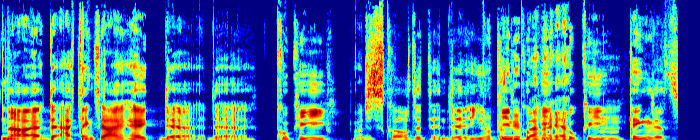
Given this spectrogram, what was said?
No, I, I think that I hate the the cookie. What is it called? The, the, the European Cookie cookie, banner, yeah. cookie Mhm. thing that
